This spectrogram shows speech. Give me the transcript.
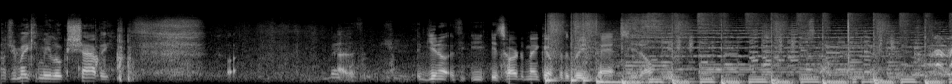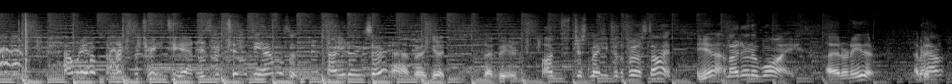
God, you're making me look shabby. You know, if, it's hard to make up for the green pants, you know? And we are back for Trinity Eddies with Timothy Hamilton. How are you doing, sir? Yeah, very good. Glad to be here. I've just met you for the first time. Yeah. And I don't know why. I don't either. I've Well- been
